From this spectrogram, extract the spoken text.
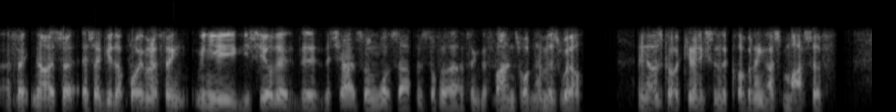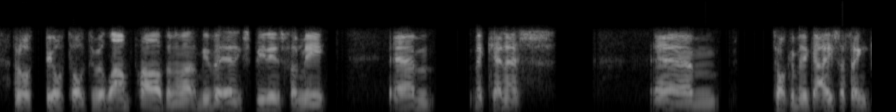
I think no, it's a it's a good appointment. I think when you, you see all the, the, the chats on WhatsApp and stuff like that, I think the fans want him as well. And he has got a connection to the club. I think that's massive. I know people talked about Lampard and that would be a bit inexperienced for me. Um, McInnes, um, talking with the guys, I think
